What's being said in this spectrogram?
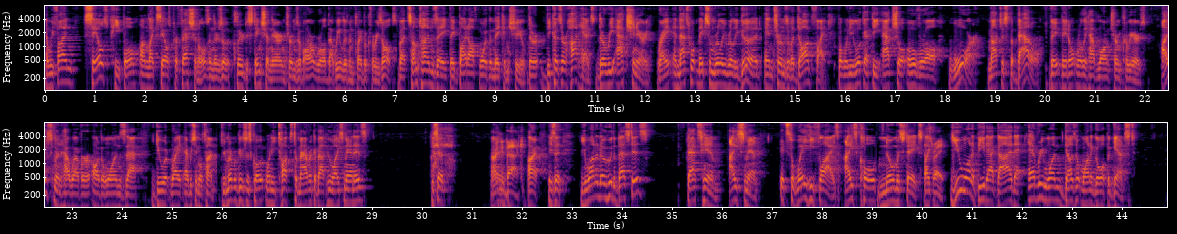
And we find salespeople, unlike sales professionals, and there's a clear distinction there in terms of our world that we live in playbook for results. But sometimes they, they bite off more than they can chew. They're because they're hotheads. They're reactionary, right? And that's what makes them really, really good in terms of a dogfight. But when you look at the actual overall war, not just the battle, they, they don't really have long-term careers. Icemen, however, are the ones that do it right every single time. Do you remember Goose's quote when he talks to Maverick about who Iceman is? He said, All right. back. All right. He said, You want to know who the best is? That's him, Iceman. It's the way he flies, ice cold, no mistakes. Like, That's right. You want to be that guy that everyone doesn't want to go up against.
